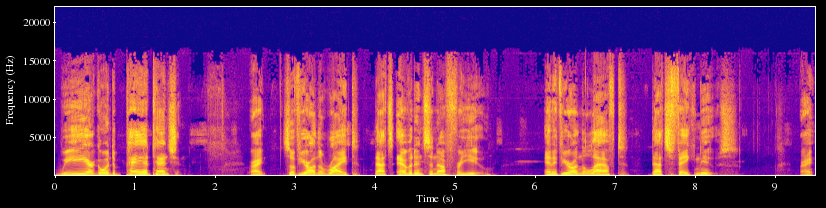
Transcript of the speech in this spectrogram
we are going to pay attention right so if you're on the right that's evidence enough for you and if you're on the left, that's fake news. Right?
